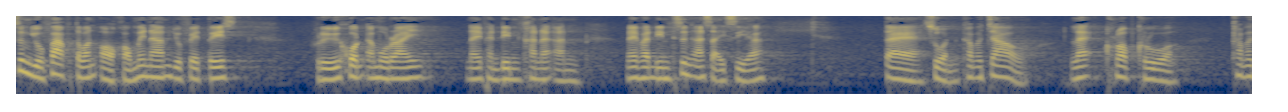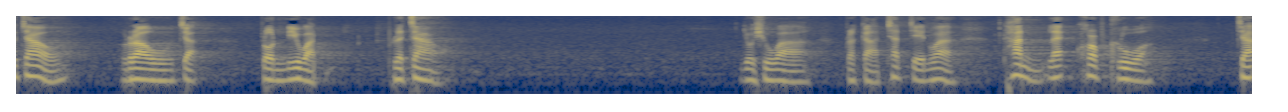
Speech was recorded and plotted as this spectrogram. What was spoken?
ซึ่งอยู่ฝากตะวันออกของแม่น้ำยูเฟติส หรือคนอโมไรในแผ่นดินคานาอัน ในแผ่นดินซึ่งอาศัยเสีย แต่ส่วนข้าพเจ้าและครอบครัว ข้าพเจ้าเราจะปลนนิวัตพระเจ้า โยชูวาประกาศชัดเจนว่า ท่านและครอบครัว จะ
